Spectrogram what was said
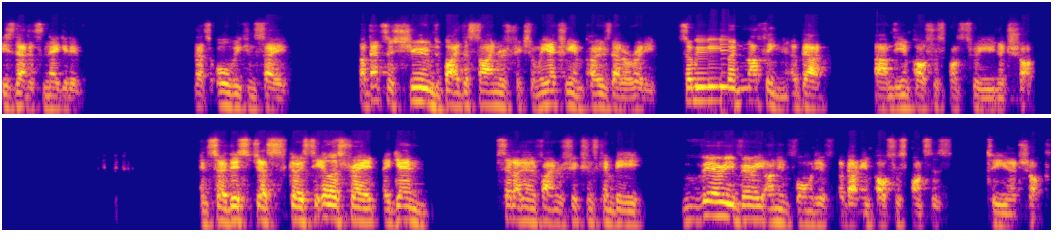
is that it's negative. That's all we can say. But that's assumed by the sign restriction. We actually impose that already. So we know nothing about um, the impulse response to a unit shock. And so this just goes to illustrate, again, set identifying restrictions can be very, very uninformative about impulse responses to unit shocks.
